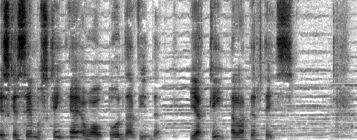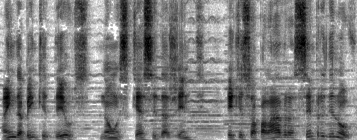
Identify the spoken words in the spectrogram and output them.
Esquecemos quem é o autor da vida e a quem ela pertence. Ainda bem que Deus não esquece da gente e que Sua palavra, sempre de novo,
